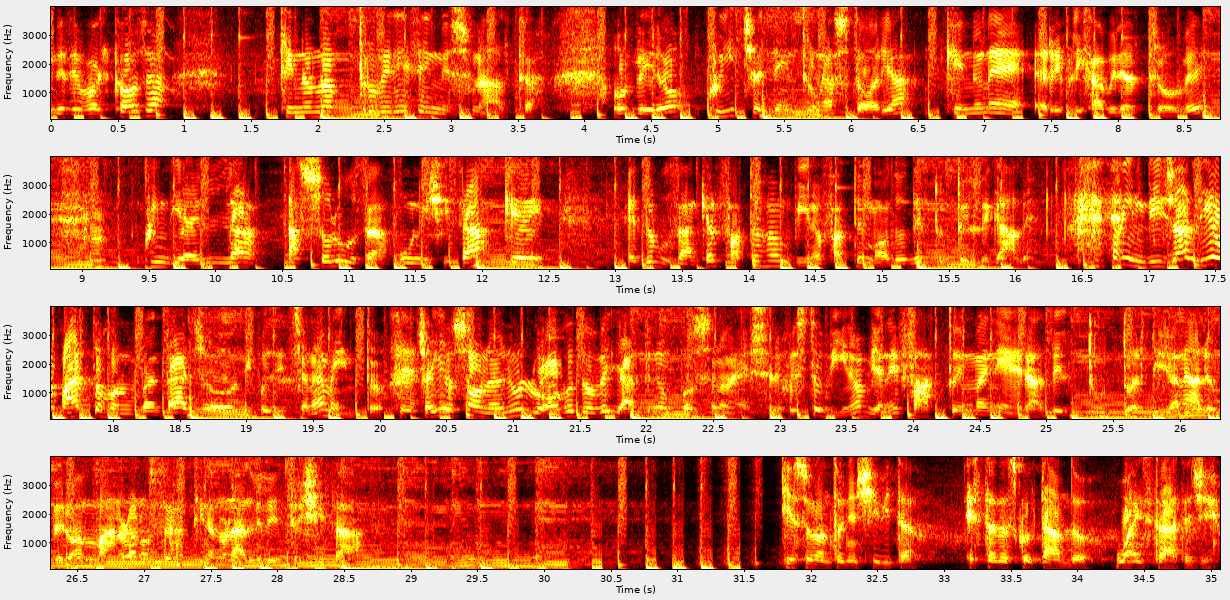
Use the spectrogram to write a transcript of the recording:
prendete qualcosa che non troverete in nessun'altra, ovvero qui c'è dentro una storia che non è replicabile altrove, quindi è l'assoluta unicità che è dovuta anche al fatto che è un vino fatto in modo del tutto illegale. Quindi già lì io parto con un vantaggio di posizionamento, Sì. cioè io sono in un luogo dove gli altri non possono essere. Questo vino viene fatto in maniera del tutto artigianale, ovvero a mano. La nostra cantina non ha l'elettricità, Io sono Antonio Civita e state ascoltando Wine Strategy.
